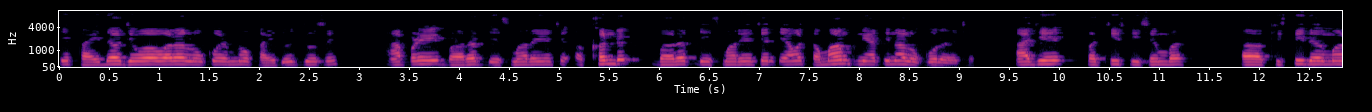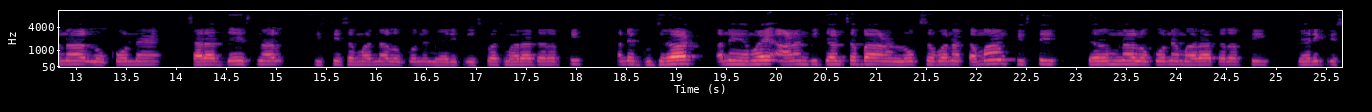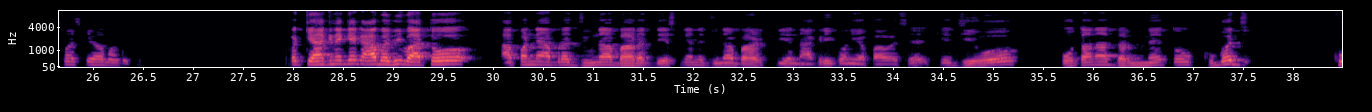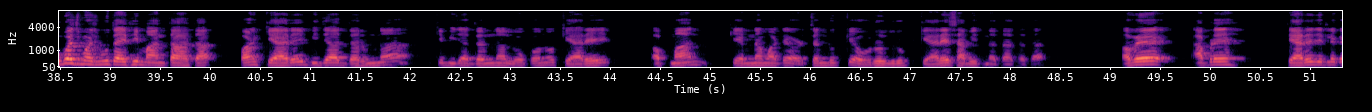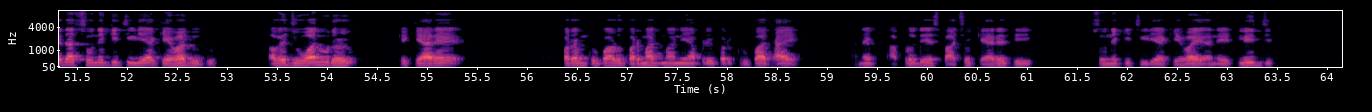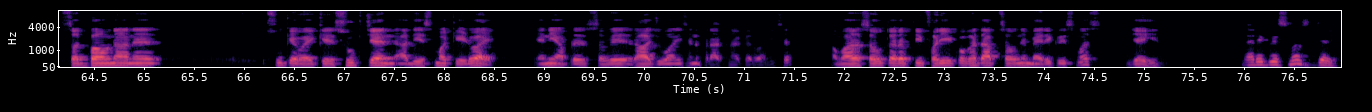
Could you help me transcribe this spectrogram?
એ ફાયદા જોવાવાળા લોકો એમનો ફાયદો જ જોશે. આપણે ભારત દેશમાં રહીએ છીએ, અખંડ ભારત દેશમાં રહીએ છીએ, ત્યાં તમામ જ્ઞાતિના લોકો રહે છે. આજે પચીસ ડિસેમ્બર ખ્રિસ્તી ધર્મના લોકોને, સારા દેશના ખ્રિસ્તી સમાજના લોકોને મેરી ક્રિસમસ મારા તરફથી અને ગુજરાત અને એમાંય આણંદ વિધાનસભા, આણંદ લોકસભાના તમામ ખ્રિસ્તી ધર્મના લોકોને મારા તરફથી મેરી ક્રિસમસ કહેવા માંગુ છું. ક્યાંક ને ક્યાંક આ બધી વાતો આપણને આપણા જૂના ભારત દેશની અને જૂના ભારતીય નાગરિકોની અપાવે છે કે જેઓ પોતાના ધર્મને તો ખૂબ જ ખૂબ જ મજબૂતાઈથી માનતા હતા, પણ ક્યારેય બીજા ધર્મના કે બીજા ધર્મના લોકોનો ક્યારેય અપમાન કે એમના માટે અડચણરૂપ કે અવરોધરૂપ ક્યારેય સાબિત નતા થતા. હવે આપણે ત્યારે જ એટલે કદાચ સોને કી ચીડિયા કહેવાતું હતું. હવે જોવાનું રહ્યું કે ક્યારે પરમ કૃપાળુ પરમાત્માની આપણી ઉપર કૃપા થાય અને આપણો દેશ પાછો ક્યારેથી સોને કી ચીડિયા કહેવાય અને એટલી જ સદભાવના અને શું કહેવાય કે સુખ ચેન આ દેશમાં કેળવાય, એની આપણે સૌએ રાહ જોવાની છે અને પ્રાર્થના કરવાની છે અમારા સૌ તરફથી ફરી એક વખત આપ સૌને મેરી ક્રિસમસ, જય હિન્દ મેરી ક્રિસમસ, જય હિન્દ.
